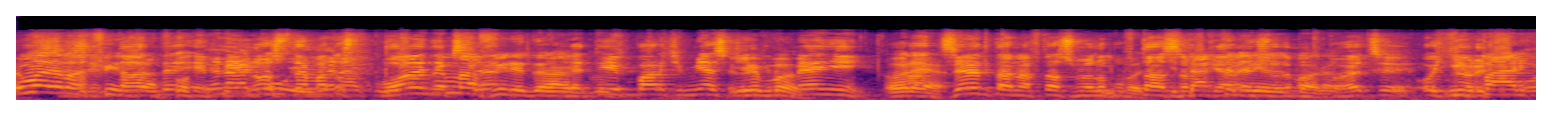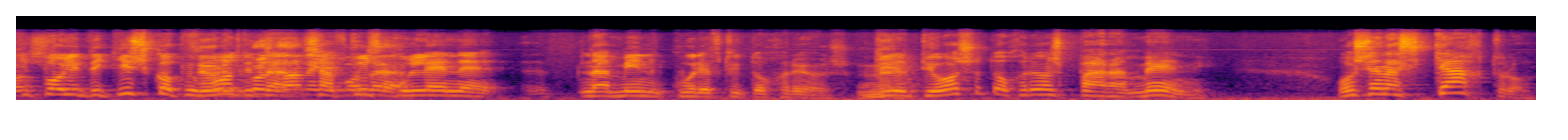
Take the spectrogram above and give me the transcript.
Ε, μας δεν με αφήνετε να Συζητάτε πω. επί Δεν ενός ακούει, θέματος δεν που ακούει. Δεν με αφήνετε να άνοιξε, γιατί ακούσω. υπάρχει μια Λοιπόν, συγκεκριμένη ωραία. ατζέντα να φτάσουμε εδώ που Λοιπόν, φτάσαμε για κοιτάξτε να να δείτε λύσουμε αυτό, τώρα. έτσι. Όχι Υπάρχει θεωρητικός. πολιτική Θεωρητικός σκοπιμότητα δεν σε είναι αυτούς ποτέ. που λένε να μην κουρευτεί το χρέος. Διότι όσο το χρέος παραμένει ως ένα σκιάχτρο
